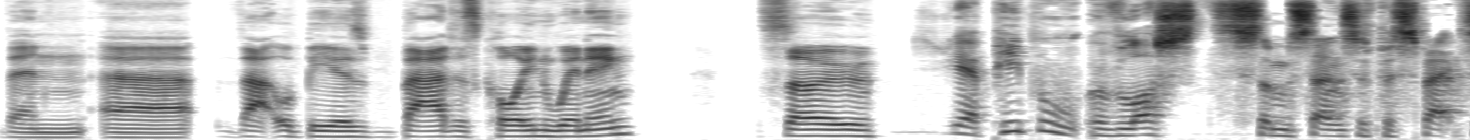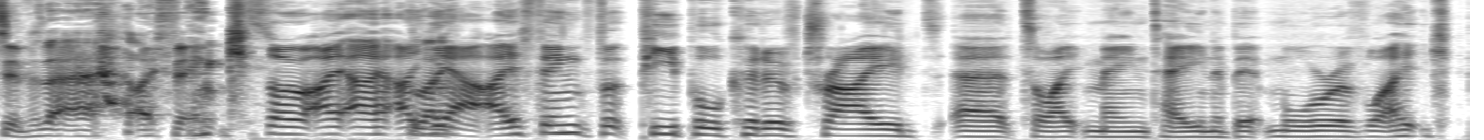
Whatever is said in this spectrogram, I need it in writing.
then uh, that would be as bad as Coyne winning. So, Yeah, people have lost some sense of perspective there. I think. so I, I, I Like- yeah, I think that people could have tried uh, to like maintain a bit more of like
